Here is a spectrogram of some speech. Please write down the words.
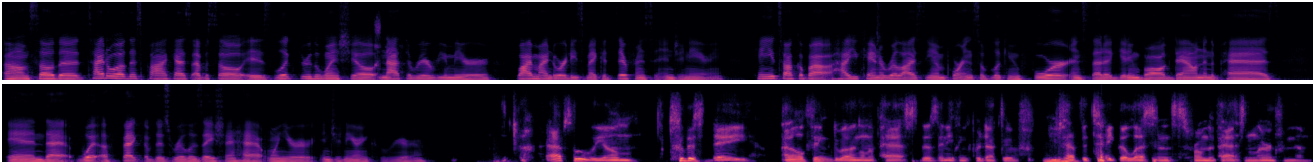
um, so the title of this podcast episode is look through the windshield not the rearview mirror why minorities make a difference in engineering. Can you talk about how you came to realize the importance of looking forward instead of getting bogged down in the past and that what effect of this realization had on your engineering career? Absolutely. Um to this day, I don't think dwelling on the past does anything productive. Mm-hmm. You just have to take the lessons from the past and learn from them.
